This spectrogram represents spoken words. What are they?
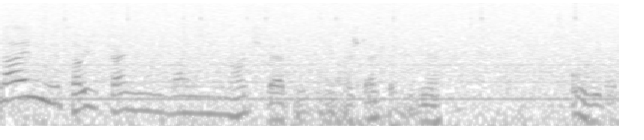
Nein, jetzt habe ich kein mein Holzschwert mit mir, mein Steinschwert mit mir. Oh, wie das.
